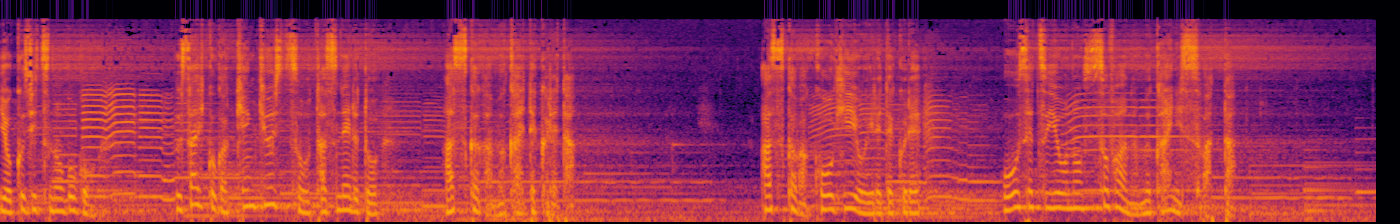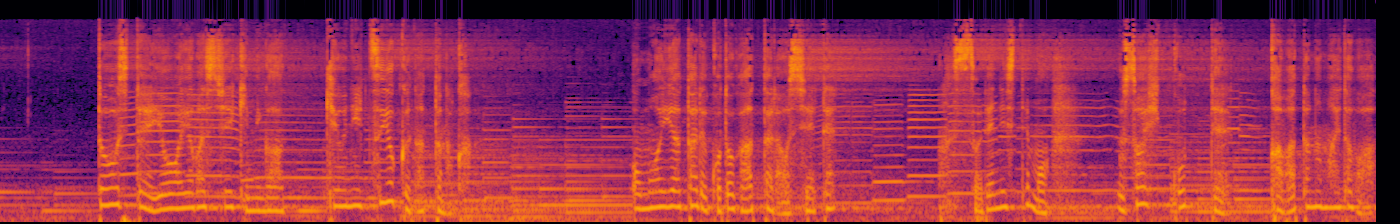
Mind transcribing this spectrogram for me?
翌日の午後宇佐彦が研究室を訪ねるとアスカが迎えてくれた。アスカはコーヒーを入れてくれ応接用のソファーの向かいに座った。どうして弱々しい君が急に強くなったのか思い当たることがあったら教えて。それにしても宇佐彦って変わった名前だわ。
